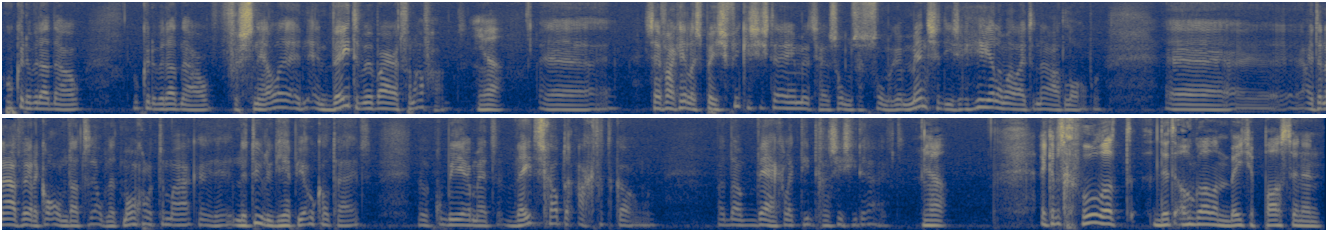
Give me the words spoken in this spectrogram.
Hoe kunnen we dat nou, hoe kunnen we dat nou versnellen en, en weten we waar het van afhangt? ja, Eh, zijn vaak hele specifieke systemen. Het zijn soms sommige mensen die zich helemaal uit de naad lopen. Eh, uit de naad werken om dat, om dat mogelijk te maken. Natuurlijk, die heb je ook altijd. We proberen met wetenschap erachter te komen. Wat dan werkelijk die transitie drijft. ja. Ik heb het gevoel dat dit ook wel een beetje past in een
